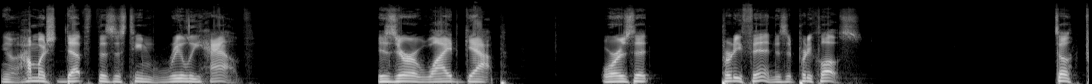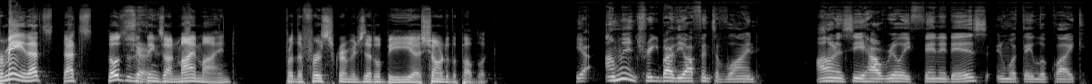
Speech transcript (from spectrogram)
you know, how much depth does this team really have? Is there a wide gap? Or is it pretty thin? Is it pretty close? So for me, that's that's those are Sure. the things on my mind for the first scrimmage that'll be uh, shown to the public. Yeah, I'm intrigued by the offensive line. I want to see how really thin it is and what they look like.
